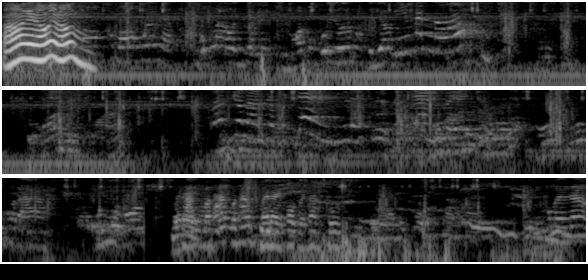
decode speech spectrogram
เอาไอ้น้องไอ้น้อง นี่มันล้มมันกำลังจะไปแกล้งเลยแกล้งเลย มา ทางมาทางมาทางไม่ได้เข้าไปนั่งโต๊ะจีนเข้าไปนั่ง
